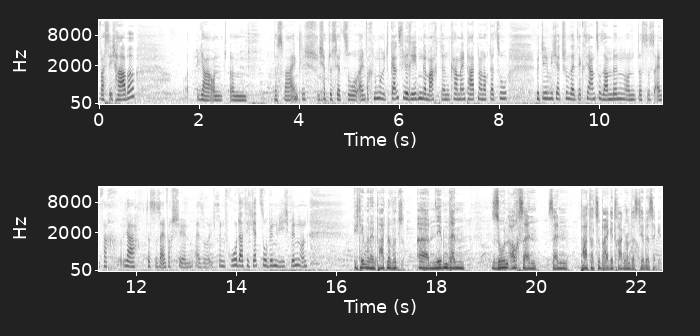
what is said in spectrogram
was ich habe. Ja, und ähm, das war eigentlich, ich habe das jetzt so einfach nur mit ganz viel Reden gemacht. Dann kam mein Partner noch dazu, mit dem ich jetzt schon seit sechs Jahren zusammen bin. Und das ist einfach, ja, das ist einfach schön. Also ich bin froh, dass ich jetzt so bin, wie ich bin. Und ich denke mal, dein Partner wird äh, neben deinem Sohn auch seinen, seinen Part dazu beigetragen haben, dass es dir besser geht.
